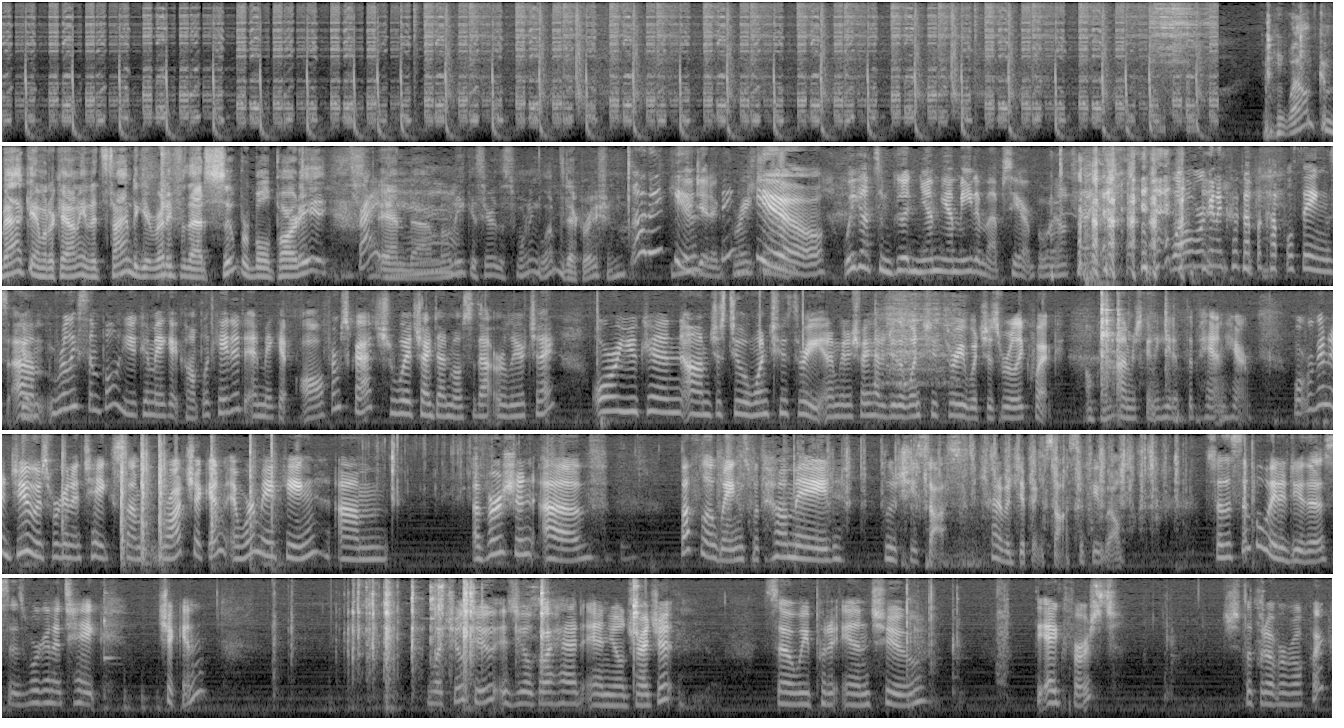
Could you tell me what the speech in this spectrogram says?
Thank you. Welcome back, Amador County, and it's time to get ready for that Super Bowl party. That's right. And uh, Monique is here this morning. Love the decoration. Oh, thank you. You did a great job. Thank great you. job. We got some good yum yum eat 'em ups here, boy. I'll tell you. well, we're going to cook up a couple things. Um, really simple. You can make it complicated and make it all from scratch, which I done most of that earlier today. Or you can um, just do a one, two, three, and I'm going to show you how to do the one, two, three, which is really quick. Okay. I'm just going to heat up the pan here. What we're going to do is we're going to take some raw chicken, and we're making um, a version of buffalo wings with homemade blue cheese sauce, kind of a dipping sauce, if you will. So the simple way to do this is we're going to take chicken. What you'll do is you'll go ahead and you'll dredge it. So we put it into the egg first. Just flip it over real quick.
